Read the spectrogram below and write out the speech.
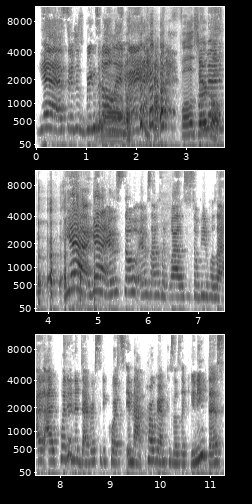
Yeah, so it just brings it wow. all in, right? Full circle. Yeah, yeah. It was so. It was. I was like, wow, this is so beautiful. So I, I put in a diversity course in that program because I was like, you need this.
